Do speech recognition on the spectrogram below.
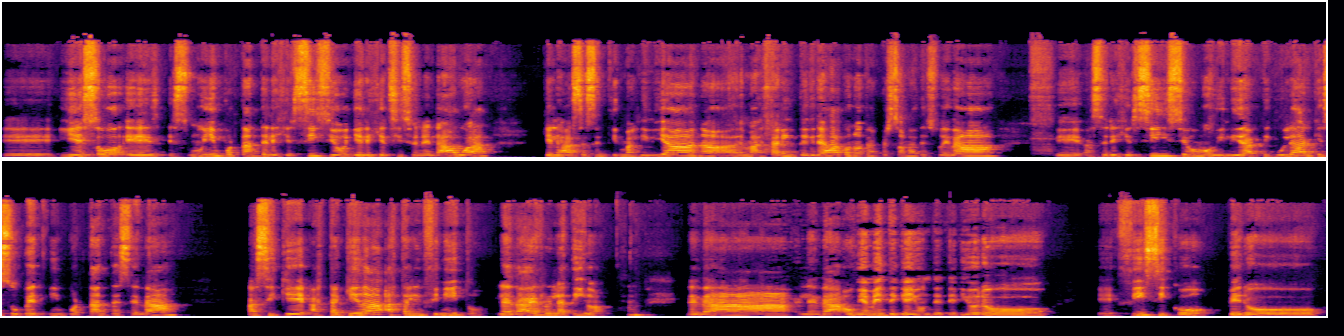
Eh, y eso es, muy importante el ejercicio y el ejercicio en el agua, que las hace sentir más liviana, además estar integrada con otras personas de su edad, eh, hacer ejercicio, movilidad articular, que es súper importante esa edad. Así que hasta queda hasta el infinito. La edad es relativa. La edad, la edad obviamente que hay un deterioro eh, físico, pero,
